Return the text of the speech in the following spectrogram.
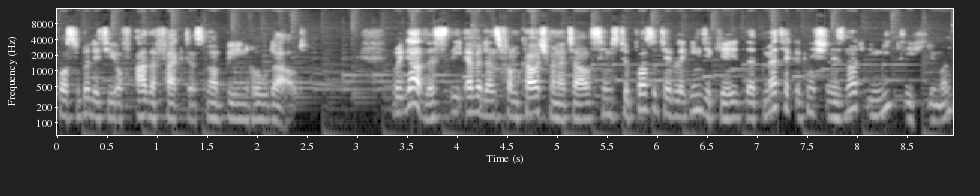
possibility of other factors not being ruled out. Regardless, the evidence from Couchman et al. seems to positively indicate that metacognition is not uniquely human,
